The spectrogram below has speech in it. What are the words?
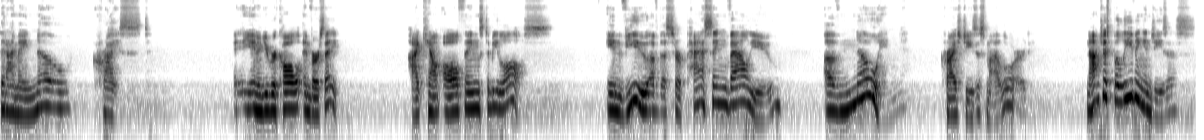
that I may know Christ. And you recall in verse 8, I count all things to be loss in view of the surpassing value of knowing Christ Jesus my Lord. Not just believing in Jesus,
